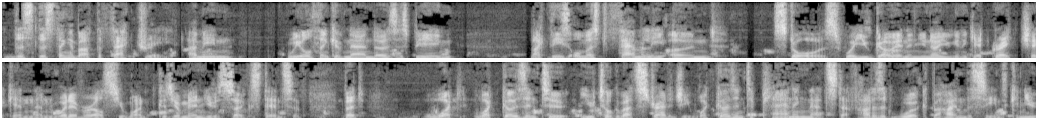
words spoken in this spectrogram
this this thing about the factory, I mean, we all think of Nando's as being like these almost family owned stores where you go in and you know you're going to get great chicken and whatever else you want because your menu is so extensive. But what what goes into you talk about strategy? What goes into planning that stuff? How does it work behind the scenes? Can you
